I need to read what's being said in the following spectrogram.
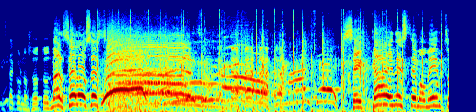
Está con nosotros Marcelo César. Se cae en este momento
